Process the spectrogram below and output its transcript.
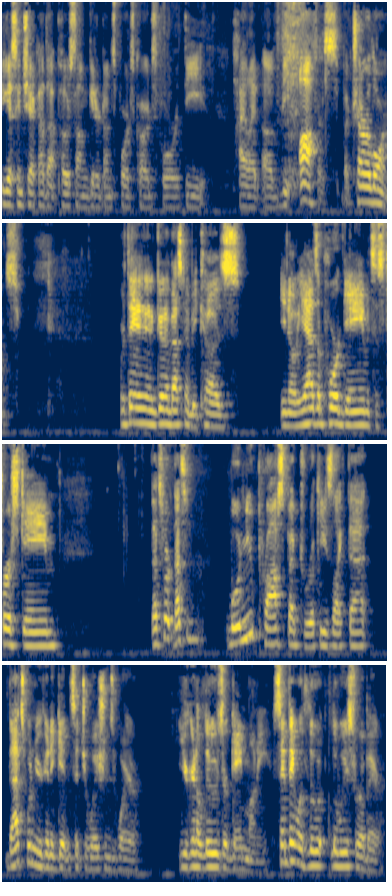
You guys can check out that post on Get It On Sports Cards for the highlight of The Office. But Trevor Lawrence, we're thinking a good investment because you know he has a poor game. It's his first game. That's what that's when you prospect rookies like that. That's when you're going to get in situations where you're going to lose or gain money. Same thing with Lu- Luis Robert.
